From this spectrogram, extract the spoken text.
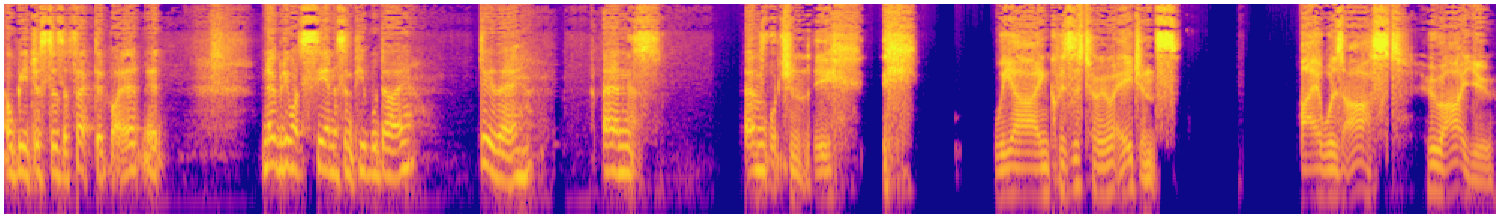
or be just as affected by it. it. Nobody wants to see innocent people die, do they? And um, Unfortunately, we are inquisitorial agents. I was asked, "Who are you?"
